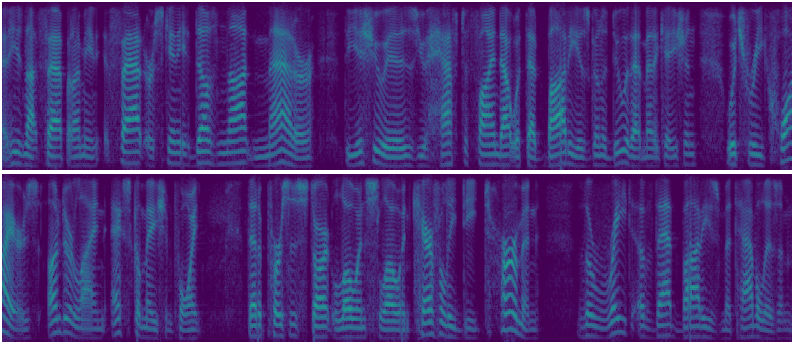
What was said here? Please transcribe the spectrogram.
and he's not fat, but I mean fat or skinny, it does not matter the issue is you have to find out what that body is going to do with that medication, which requires underline exclamation point that a person start low and slow and carefully determine the rate of that body's metabolism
